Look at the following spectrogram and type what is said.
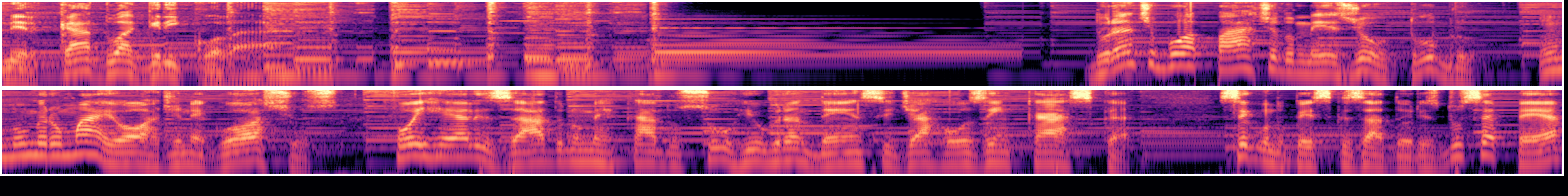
Mercado Agrícola Durante boa parte do mês de outubro, um número maior de negócios foi realizado no mercado sul-rio-grandense de arroz em casca. Segundo pesquisadores do CEPE,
